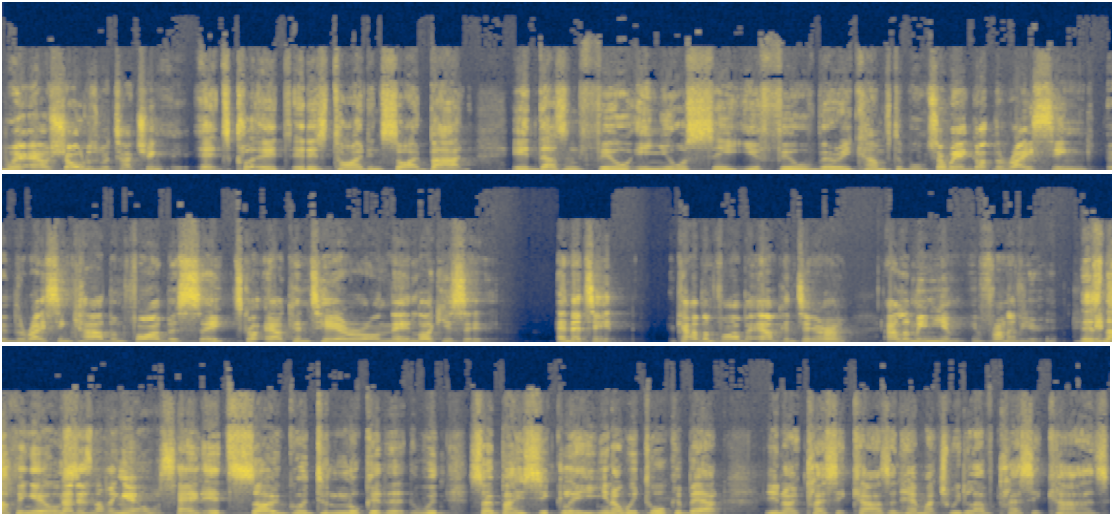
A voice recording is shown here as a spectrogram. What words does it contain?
Where our shoulders were touching. It's cl- it, it is tied inside, but it doesn't feel in your seat. You feel very comfortable. So we've got the racing, the racing carbon fibre seat. It's got Alcantara on there, like you said, and that's it. Carbon fibre, Alcantara, aluminium in front of you. There's It's- nothing else. No, there's nothing else. And It- it's so good to look at it with. So basically, you know, we talk about, you know, classic cars and how much we love classic cars.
